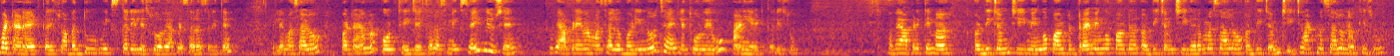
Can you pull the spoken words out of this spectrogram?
વટાણા એડ કરીશું. આ બધું મિક્સ કરી લઈશું હવે આપણે સરસ રીતે. એટલે મસાલો વટાણામાં કોટ થઈ જાય. સરસ મિક્સ થઈ ગયું છે. હવે આપણે એમાં મસાલો બળી ન જાય એટલે થોડું એવું પાણી એડ કરીશું. હવે આપણે તેમાં અડધી ચમચી mango powder dry mango powder અડધી ચમચી ગરમ મસાલો, અડધી ચમચી ચાટ મસાલો નાખીશું.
